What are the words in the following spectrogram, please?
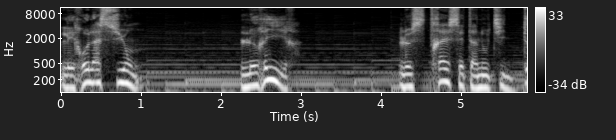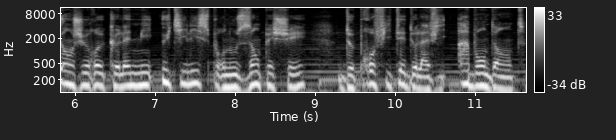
les relations, le rire. Le stress est un outil dangereux que l'ennemi utilise pour nous empêcher de profiter de la vie abondante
